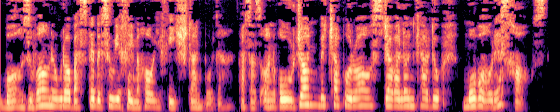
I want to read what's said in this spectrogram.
بازوان او را بسته به سوی خیمه های خیشتن بردند. پس از آن قورجان به چپ و راست جولان کرد و مبارز خواست.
